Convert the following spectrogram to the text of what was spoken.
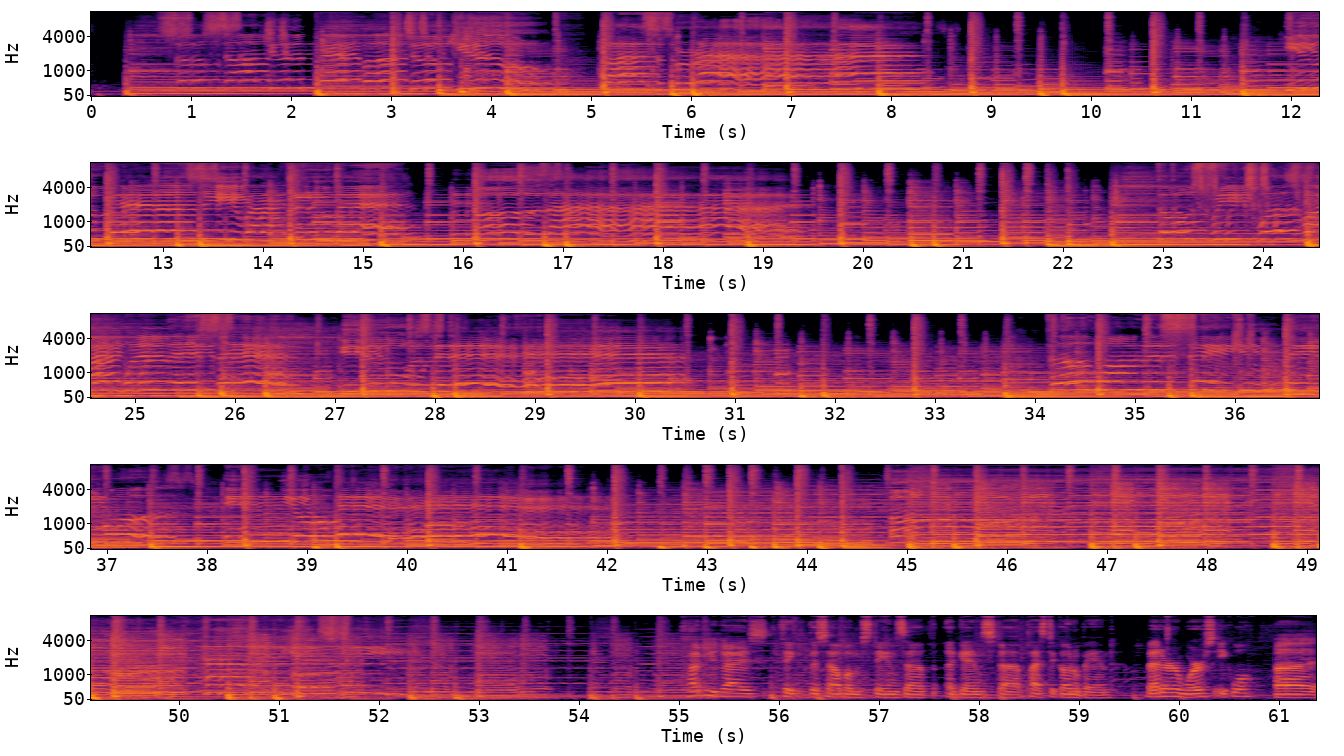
Guys think this album stands up against uh, Plastic Ono Band? Better, worse, equal? Uh,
